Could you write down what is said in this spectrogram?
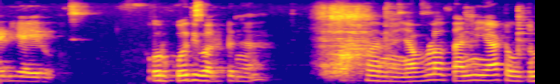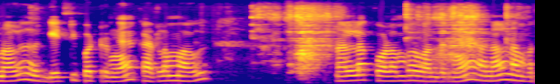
ரெடி ஆயிரும். ஒரு கொதி வரட்டுங்க. பாருங்க எவ்வளோ தண்ணியாட்ட ஊற்றினாலும் அது கெட்டிப்பட்டுருங்க கடலை மாவு நல்லா குழம்பா வந்துடுங்க அதனால் நம்ம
